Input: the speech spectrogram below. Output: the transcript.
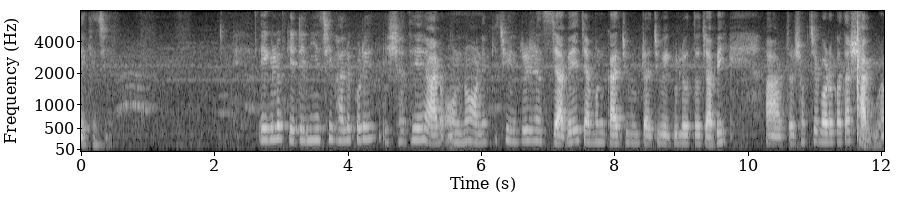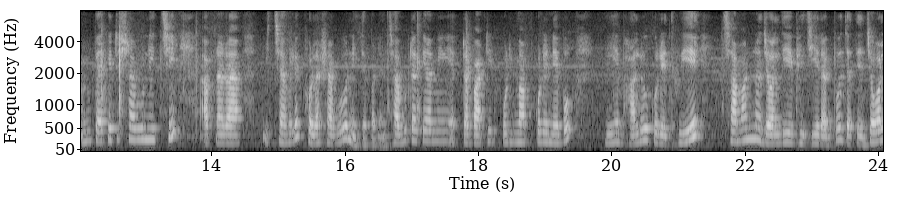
রেখেছি। এগুলো কেটে নিয়েছি ভালো করে। এর সাথে আর অন্য অনেক কিছু ইনগ্রিডিয়েন্টস যাবে, যেমন কাজু, টাজু, এগুলো তো যাবেই। আর তো সবচেয়ে বড় কথা সাবু। আমি প্যাকেটের সাবু নিচ্ছি। আপনারা ইচ্ছা হলে খোলা সাবুও নিতে পারেন। সাবুটাকে আমি একটা বাটির পরিমাপ করে নেব। নিয়ে ভালো করে ধুয়ে সামান্য জল দিয়ে ভিজিয়ে রাখব যাতে জল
